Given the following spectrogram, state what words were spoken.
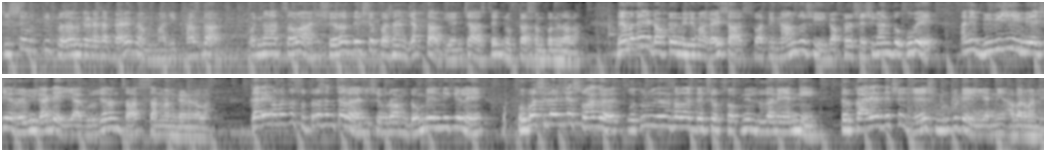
शिष्यवृत्ती प्रदान करण्याचा कार्यक्रम माजी खासदार वंदना चव्हाण शहराध्यक्ष प्रशांत जगताप यांच्या हस्ते नुकताच संपन्न झाला. यामध्ये डॉक्टर निलिमा गायसा स्वाती नामजोशी डॉक्टर शशिकांत उबे आणि बीबीजी इंडियाचे रवी घाटे या गुरुजनांचा सन्मान करण्यात आला. कार्यक्रमाचं सूत्रसंचालन शिवराम डोंबे यांनी केले. उपस्थितांचे स्वागत कोथरूड विधानसभा अध्यक्ष स्वप्नील दुधाने यांनी तर कार्याध्यक्ष जयेश मुरकुटे यांनी आभार मानले.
